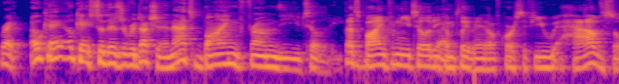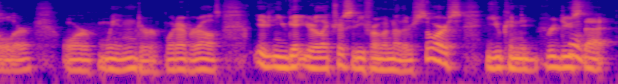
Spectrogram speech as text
Right. Okay. Okay. So there's a reduction, and that's buying from the utility. That's buying from the utility Right. completely. And of course, if you have solar or wind or whatever else, if you get your electricity from another source, you can reduce that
